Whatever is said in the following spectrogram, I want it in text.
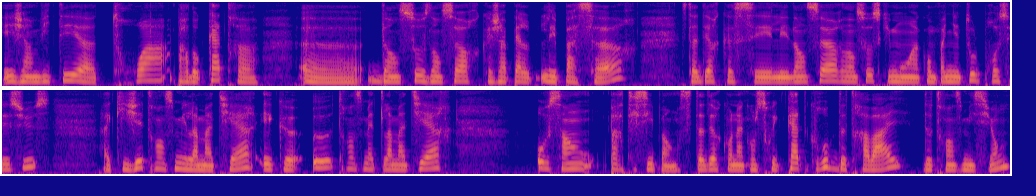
Et j'ai invité euh, trois, pardon, quatre euh, danseuses, danseurs que j'appelle les passeurs. C'est-à-dire que c'est les danseurs, danseuses qui m'ont accompagné tout le processus, à qui j'ai transmis la matière et que eux transmettent la matière aux 100 participants. C'est-à-dire qu'on a construit quatre groupes de travail, de transmission,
